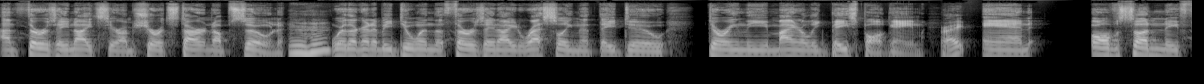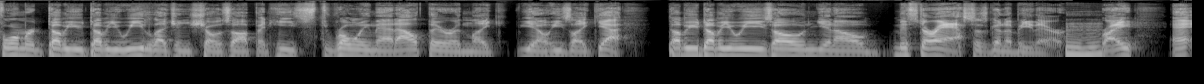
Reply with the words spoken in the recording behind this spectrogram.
on Thursday nights here, I'm sure it's starting up soon, Mm-hmm. where they're going to be doing the Thursday night wrestling that they do during the minor league baseball game, right? and all of a sudden a former WWE legend shows up and he's throwing that out there and like you know he's like yeah WWE's own you know Mr. Ass is going to be there Mhm. right and,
